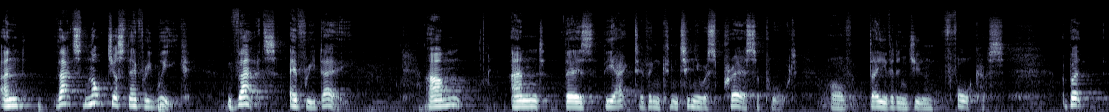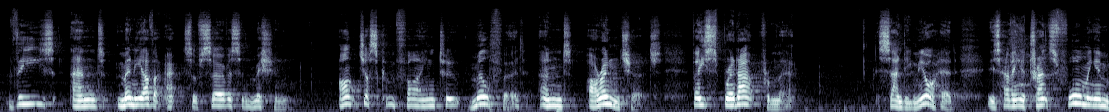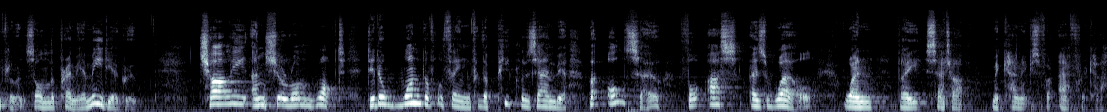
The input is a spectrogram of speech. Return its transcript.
And that's not just every week, that's every day. Um, and there's the active and continuous prayer support. of David and June Falkus. But these and many other acts of service and mission aren't just confined to Milford and our own church, they spread out from there. Sandy Muirhead is having a transforming influence on the Premier Media Group. Charlie and Sharon Watt did a wonderful thing for the people of Zambia, but also for us as well when they set up Mechanics for Africa.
